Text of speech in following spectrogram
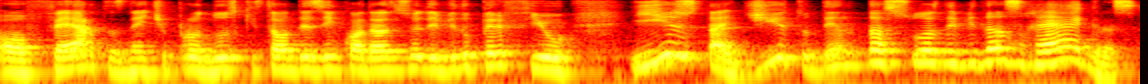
ofertas né, de produtos que estão desenquadrados no seu devido perfil. E isso está dito dentro das suas devidas regras.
